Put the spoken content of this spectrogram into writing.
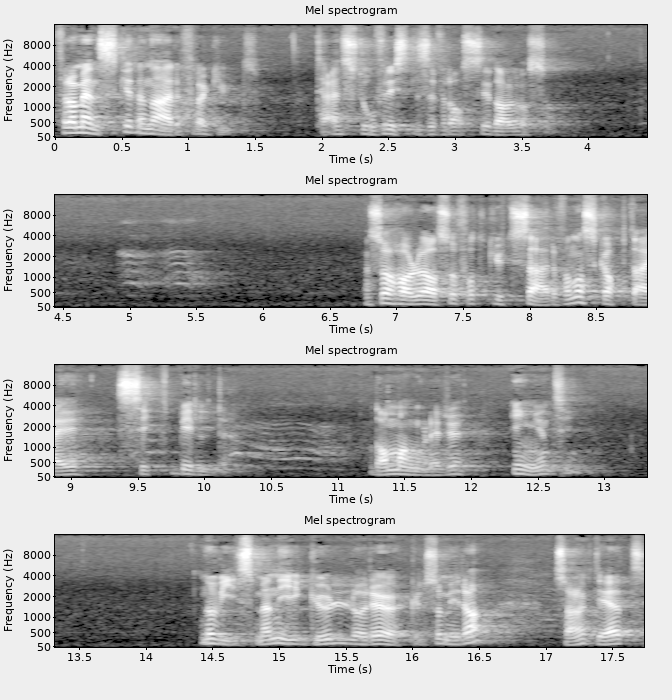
fra mennesker enn ære fra Gud. Det er en stor fristelse for oss i dag også. Men så har du altså fått Guds ære, for han har skapt deg sitt bilde. Og da mangler du ingenting. Når vismennene gir gull og røkelse og myrra, så er nok det et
